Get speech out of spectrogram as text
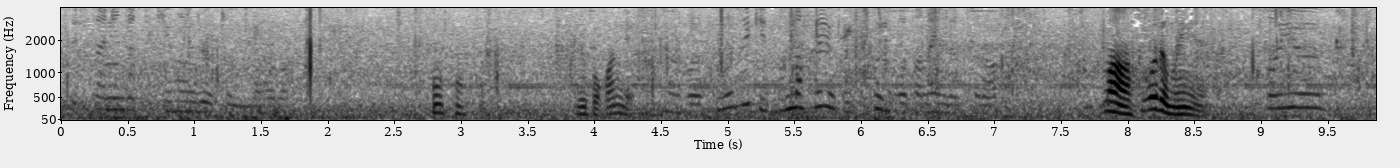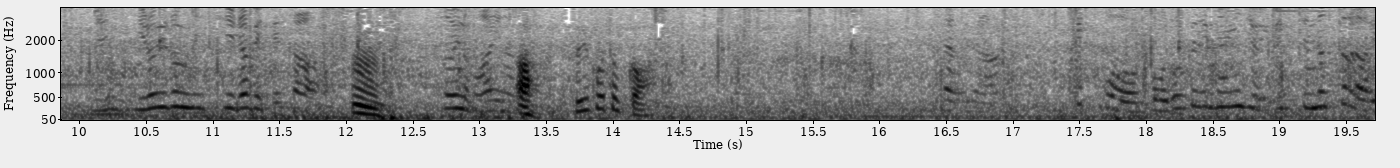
って下にだって基本料金だかほんほんほんよくわかんねえこの時期そんな早く行くことないんだったら。まあそこでもいいねそういう、ね、いろいろ調べてさうん。そういうのもありなんあだそういうことか。だから結構こう6時間以上行くってなったらああい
